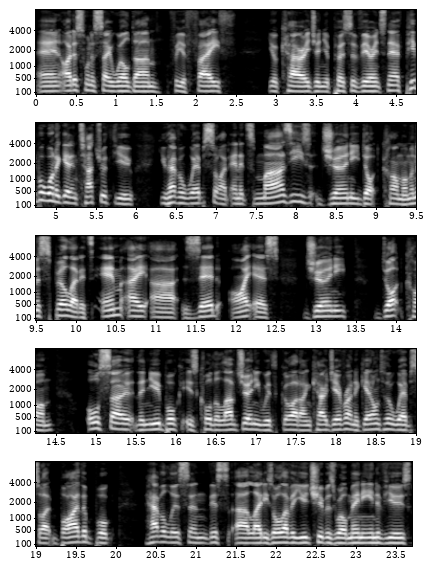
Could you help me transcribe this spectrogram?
And I just want to say well done for your faith, your courage, and your perseverance. Now, if people want to get in touch with you, you have a website and it's marzisjourney.com. I'm going to spell that. It's M A R Z I S journey.com. Also, the new book is called The Love Journey with God. I encourage everyone to get onto the website, buy the book, have a listen. This uh, lady's all over YouTube as well, many interviews.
